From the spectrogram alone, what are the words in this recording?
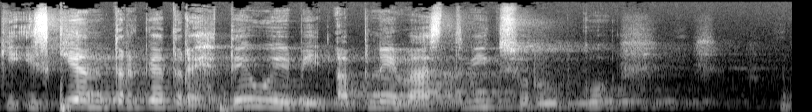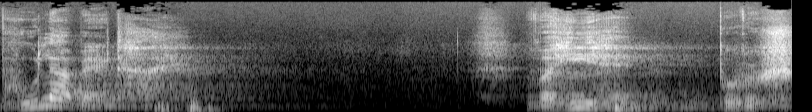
कि इसके अंतर्गत रहते हुए भी अपने वास्तविक स्वरूप को भूला बैठा है। वही है पुरुष।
